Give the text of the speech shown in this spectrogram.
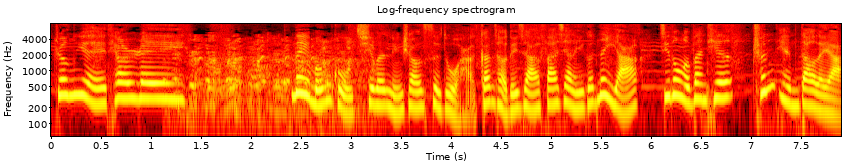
正月天嘞，内蒙古气温零上四度啊，干草堆下发现了一个嫩芽，激动了半天，春天到了呀。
